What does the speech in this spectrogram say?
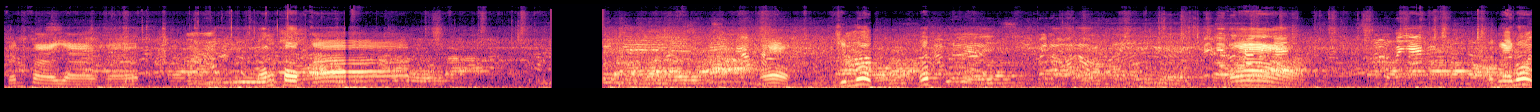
เป็นไฟรายยาวครับน้องปกครับเอ้าชิมลูกปึ๊บไม่ร้อนหรอกเป็นไงว้าลูกวเป็นไงเป็นไงลูก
